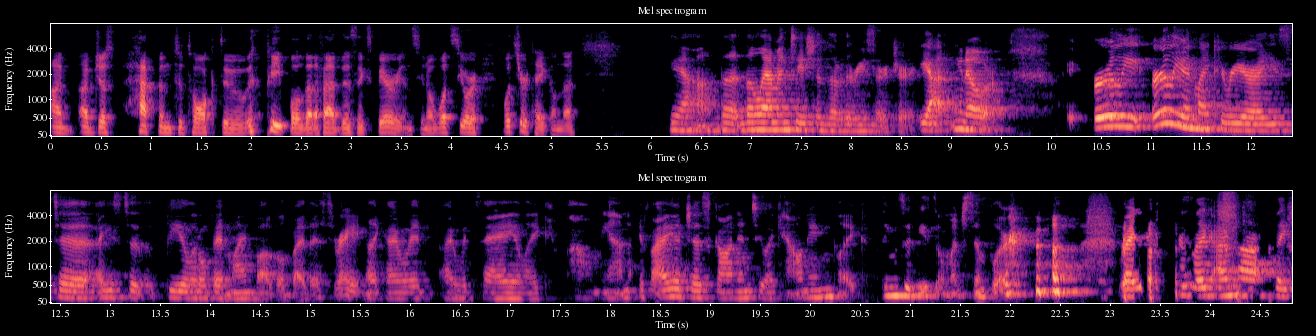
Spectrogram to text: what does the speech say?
I've, I've just happened to talk to people that have had this experience? You know what's your what's your take on that? Yeah, the the lamentations of the researcher. Yeah, you know, early early in my career, I used to I used to be a little bit mind boggled by this, right? Like I would I would say like, oh man, if I had just gone into accounting, like things would be so much simpler, right? Because like I'm not like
